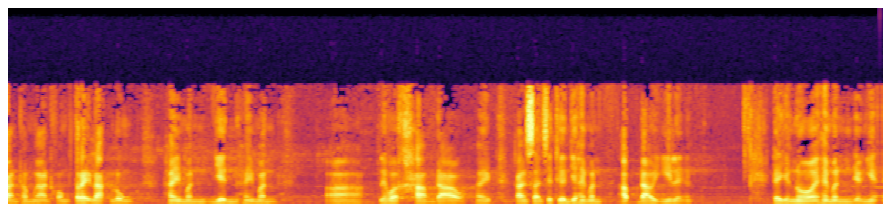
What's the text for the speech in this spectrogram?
การทำงานของไตรลักษณ์ลง ให้มันเย็นให้มันเรียกว่าคามดาว ให้การสั่นสะเทือนอย่าให้มันอัพดาวอย่างนี้เลย แต่อย่างน้อยให้มันอย่างเงี้ย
